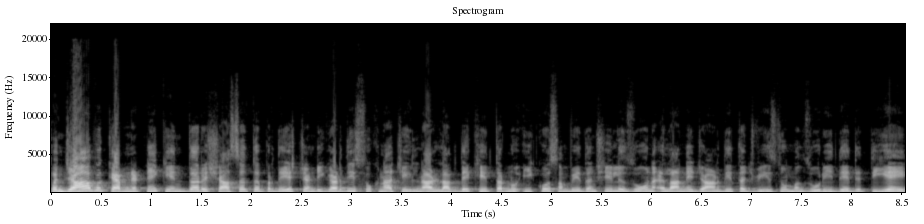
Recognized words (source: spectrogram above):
ਪੰਜਾਬ ਕੈਬਨਿਟ ਨੇ ਕੇਂਦਰ ਸ਼ਾਸਤ ਪ੍ਰਦੇਸ਼ ਚੰਡੀਗੜ੍ਹ ਦੀ ਸੁਖਨਾ ਝੀਲ ਨਾਲ ਲੱਗਦੇ ਖੇਤਰ ਨੂੰ ਈਕੋ ਸੰਵੇਦਨਸ਼ੀਲ ਜ਼ੋਨ ਐਲਾਨੇ ਜਾਣ ਦੀ ਤਜਵੀਜ਼ ਨੂੰ ਮਨਜ਼ੂਰੀ ਦੇ ਦਿੱਤੀ ਏ।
